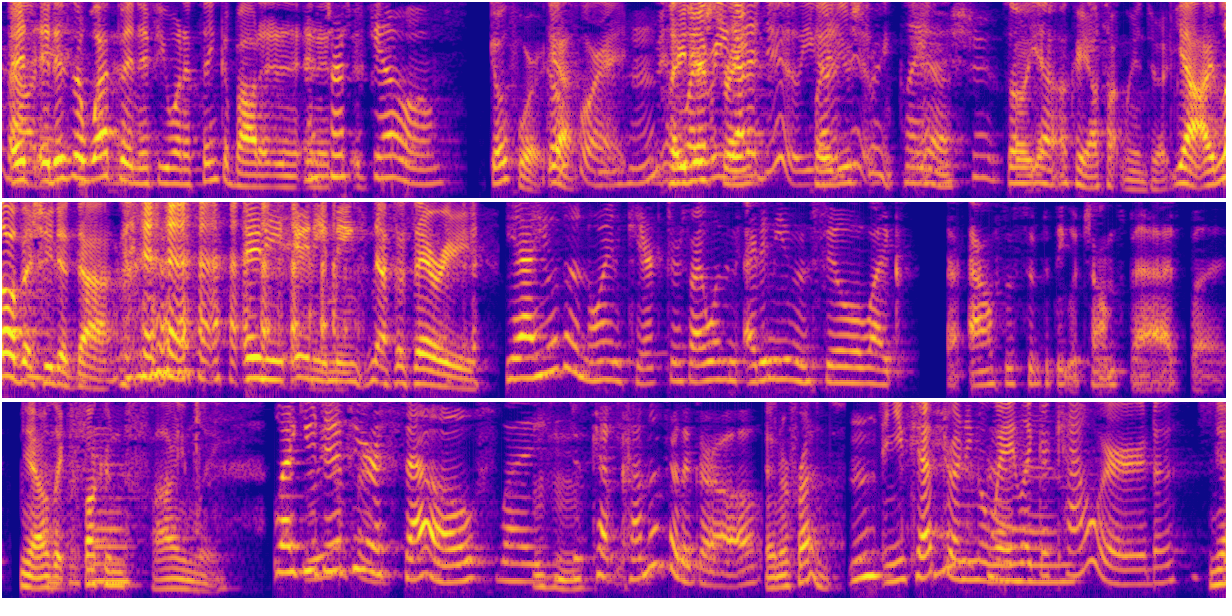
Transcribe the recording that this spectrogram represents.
about it. it is a weapon if you want to think about it. And, and It's, it's, her it's- skill. Go for it. Go yeah. for it. Mhm. Play to your Whatever you gotta strengths. do, you play gotta your do. strengths. Play yeah. your strength. So yeah, okay, I'll talk me into it. Yeah, I love that she did that. any any means necessary. Yeah, he was an annoying character, so I wasn't. I didn't even feel like an ounce of sympathy with John's bad, but Yeah, I was I like, like, fucking yeah. finally. Like you did it to you're yourself. Like you Mhm. just kept Yeah. coming for the girl. And her friends. Mm. and you kept Your running away like a friends. coward. Yeah.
